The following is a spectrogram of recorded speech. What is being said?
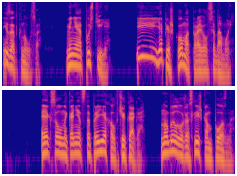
и заткнулся. Меня отпустили и я пешком отправился домой. Эксел наконец-то приехал в Чикаго, но было уже слишком поздно.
